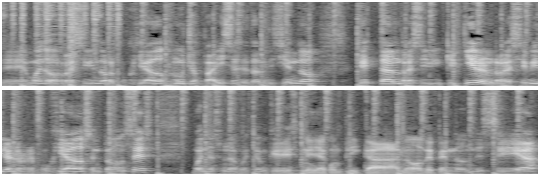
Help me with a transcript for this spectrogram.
eh, bueno, recibiendo refugiados. Muchos países están diciendo que, están que quieren recibir a los refugiados. Entonces, bueno, es una cuestión que es media complicada, ¿no? Depende de donde sea.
